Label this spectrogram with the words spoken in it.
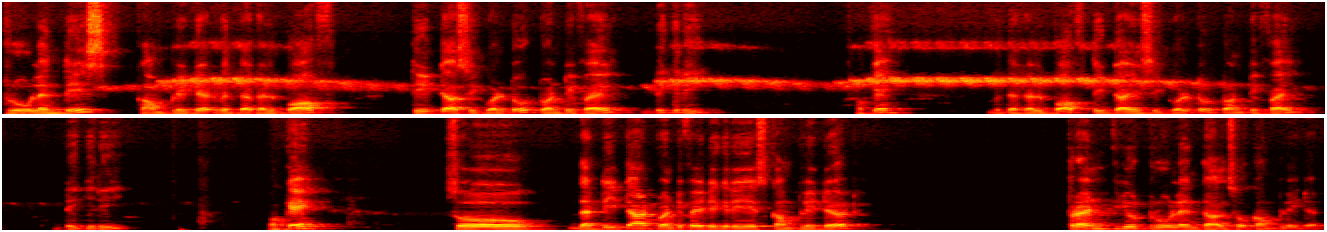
True length is completed with the help of theta is equal to 25 degree. Okay with the help of theta is equal to 25 degree. Okay? So the theta 25 degree is completed. Front view true length also completed.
